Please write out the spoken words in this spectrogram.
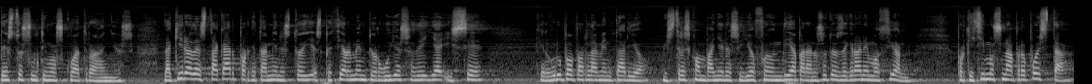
de estos últimos cuatro años. La quiero destacar porque también estoy especialmente orgulloso de ella y sé que el grupo parlamentario, mis tres compañeros y yo, fue un día para nosotros de gran emoción, porque hicimos una propuesta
